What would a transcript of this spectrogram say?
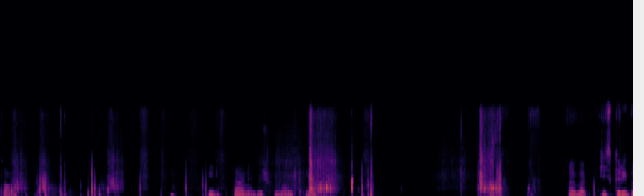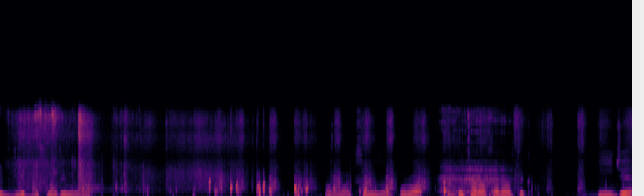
Tamam. Bir iki tane de şuradan kırayım. Ha bak pis creeper diye boşuna demiyorlar. Ama baksanıza bura, bu taraflar artık iyice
